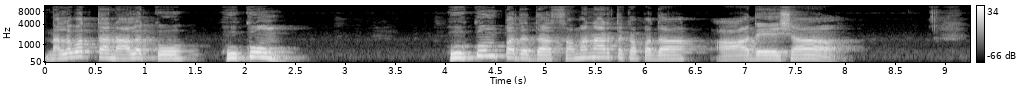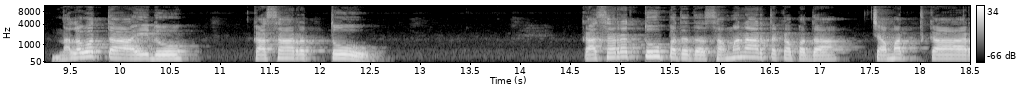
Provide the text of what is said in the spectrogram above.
ನಲವತ್ತ ನಾಲ್ಕು, ಹುಕುಂ. ಹುಕುಂ ಪದದ ಸಮನಾರ್ಥಕ ಪದ ಆದೇಶ. ನಲವತ್ತ ಐದು ಕಸರತ್ತು. ಕಸರತ್ತು ಪದದ ಸಮನಾರ್ಥಕ ಪದ ಚಮತ್ಕಾರ.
